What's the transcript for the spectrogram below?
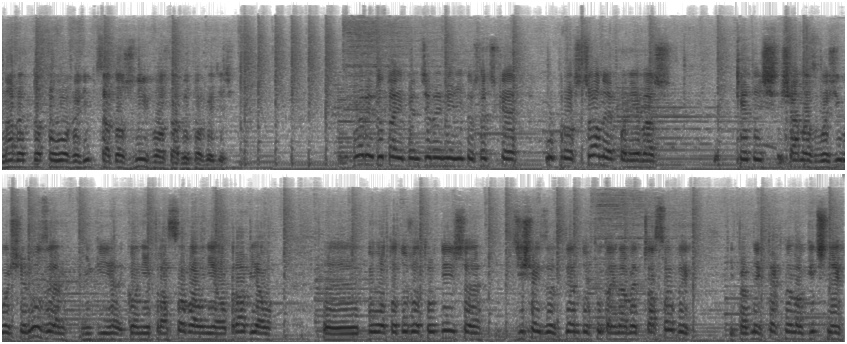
nawet do połowy lipca, do żniw można by powiedzieć. Zbiory tutaj będziemy mieli troszeczkę uproszczone, ponieważ kiedyś siano zwoziło się luzem, nikt go nie prasował, nie obrabiał. Yy, Było to dużo trudniejsze. Dzisiaj ze względów tutaj nawet czasowych i pewnych technologicznych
